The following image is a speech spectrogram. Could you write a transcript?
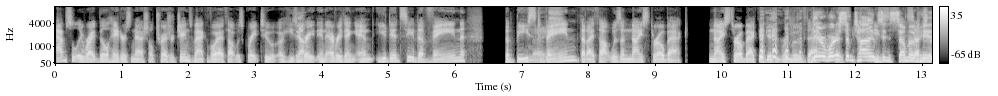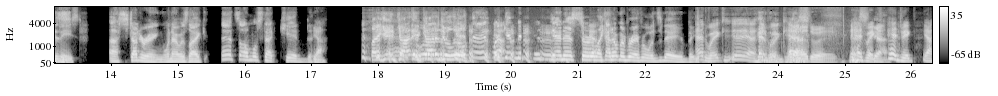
absolutely right. Bill Hader's national treasure. James McAvoy, I thought was great too. Uh, He's Yep. great in everything. And you did see the vein, the beast Nice. vein that I thought was a nice throwback. Nice throwback. They didn't remove that. there were some times in some of his uh, stuttering when I was like, "That's almost that kid." Yeah. Like it got it got into a little. "Eh, We're getting it, Dennis or Yeah. like I don't remember everyone's name, but Hedwig. Yeah, yeah, Hedwig, Hedwig. yes. Yes. Hedwig. Hedwig, yeah. Hedwig, yeah.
